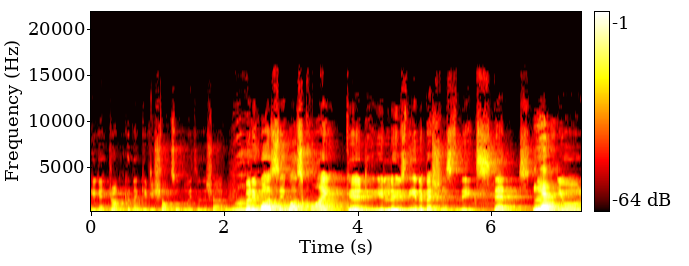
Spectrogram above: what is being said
you get drunk and then give you shots all the way through the show. But it was it was quite good. You lose the inhibitions to the extent that Yeah. you're.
